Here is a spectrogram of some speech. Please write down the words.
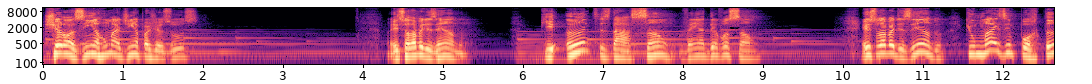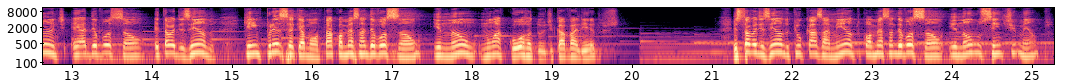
cheirosinha, arrumadinha para Jesus. Ele só estava dizendo que antes da ação vem a devoção. Ele só estava dizendo que o mais importante é a devoção. Ele estava dizendo que a empresa que você quer montar começa na devoção e não num acordo de cavalheiros. Estava dizendo que o casamento começa na devoção e não no sentimento.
